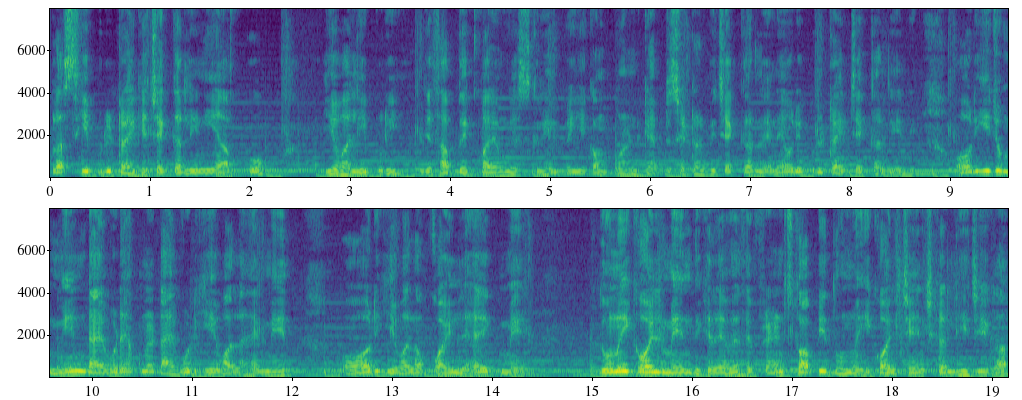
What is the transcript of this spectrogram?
प्लस ये पूरी ट्राई के चेक कर लेनी है आपको। ये वाली पूरी, जैसा आप देख पा रहे होंगे स्क्रीन पे, ये कंपोनेंट कैपेसिटर भी चेक कर लेने और ये पूरी ट्रैक चेक कर लेनी और ये जो मेन डाइवर्ड है, अपना डाइवर्ड ये वाला है मेन और ये वाला कॉइल है एक मेन दोनों ही कॉइल मेन दिख रहे हैं वैसे फ्रेंड्स तो आप ये दोनों ही कॉइल चेंज कर लीजिएगा।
